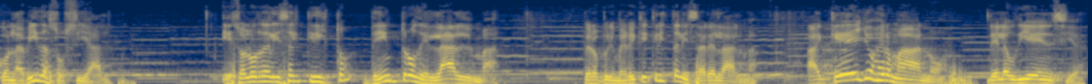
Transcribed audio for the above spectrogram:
con la vida social. Eso lo realiza el Cristo dentro del alma. Pero primero hay que cristalizar el alma. Aquellos hermanos de la audiencia,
